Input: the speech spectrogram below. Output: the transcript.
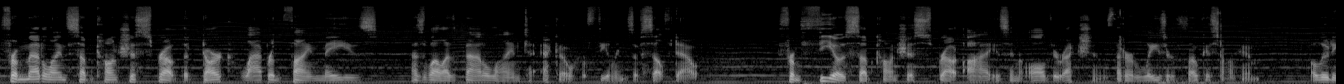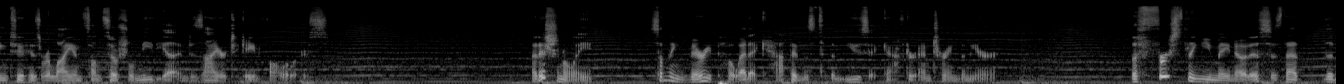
From Madeline's subconscious sprout the dark, labyrinthine maze, as well as Badeline to echo her feelings of self doubt. From Theo's subconscious sprout eyes in all directions that are laser focused on him, alluding to his reliance on social media and desire to gain followers. Additionally, something very poetic happens to the music after entering the mirror. The first thing you may notice is that the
